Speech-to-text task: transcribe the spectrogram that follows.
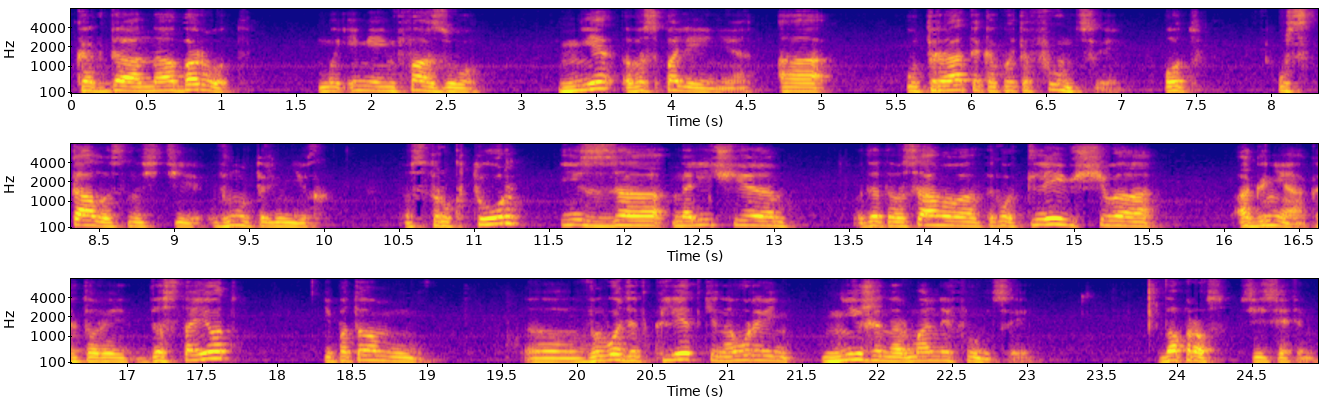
когда наоборот мы имеем фазу не воспаления, а утраты какой-то функции – от усталостности внутренних структур из-за наличия вот этого самого такого тлеющего огня, который достает и потом э, выводит клетки на уровень ниже нормальной функции. Вопрос в связи с этим.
